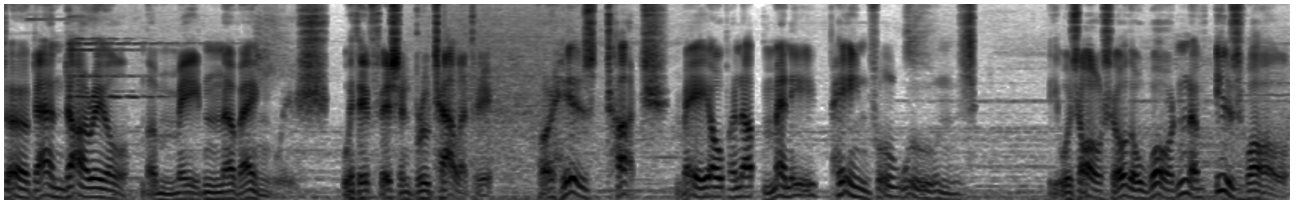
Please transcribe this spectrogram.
Served Andariel, the Maiden of Anguish, with efficient brutality, for his touch may open up many painful wounds. He was also the warden of Iswall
